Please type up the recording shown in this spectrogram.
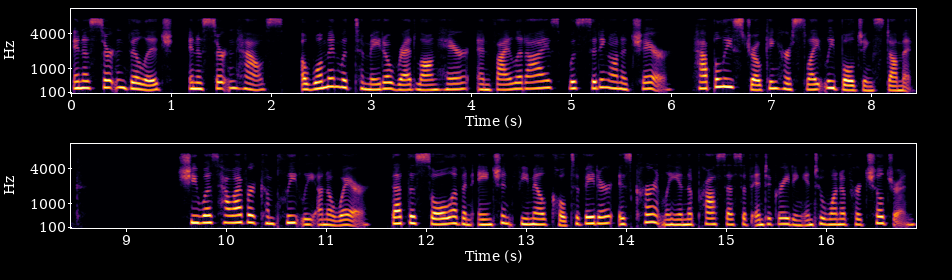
In a certain village, in a certain house, a woman with tomato red long hair and violet eyes was sitting on a chair, happily stroking her slightly bulging stomach. She was however completely unaware that the soul of an ancient female cultivator is currently in the process of integrating into one of her children.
